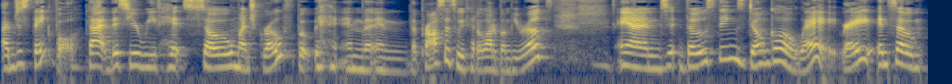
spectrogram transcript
I'm just thankful that this year we've hit so much growth, but in the in the process we've hit a lot of bumpy roads. And those things don't go away, right? And so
